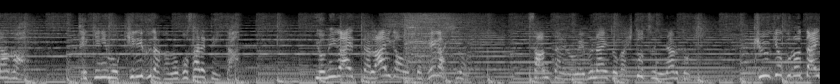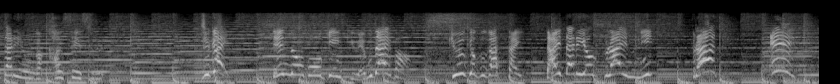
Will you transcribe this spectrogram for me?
だが敵にも切り札が残されていた。よみがえったライガオンとペガシオン。3体のウェブナイトが1つになるとき究極のダイタリオンが完成する。次回電脳冒険記ウェブダイバー。究極合体ダイタリオンプライムにプラン A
